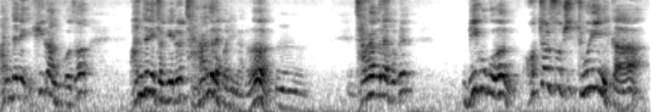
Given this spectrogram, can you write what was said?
완전히 휘감고서 완전히 저기를 장악을 해버리면은 음, 장악을 해보면 미국은 어쩔 수 없이 조이니까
